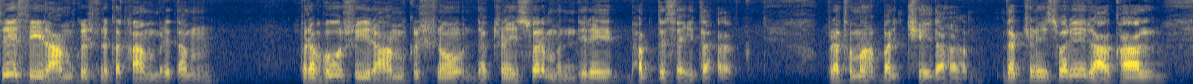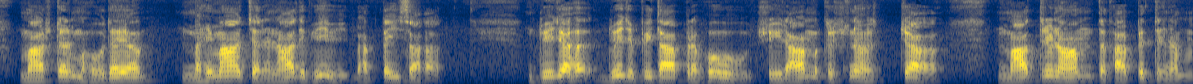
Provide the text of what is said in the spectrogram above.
श्री श्रीरामकृष्ण कथामृतम। प्रभु श्रीरामकृष्णो दक्षिणेश्वर मंदिरे भक्त सहित। प्रथम परिच्छेद। दक्षिणेश्वरे राखाल, मास्टर महोदय महिमाचरणादि भक्त सह। द्विज, द्विजपिता प्रभु श्रीरामकृष्ण मातृण तथा पितृण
